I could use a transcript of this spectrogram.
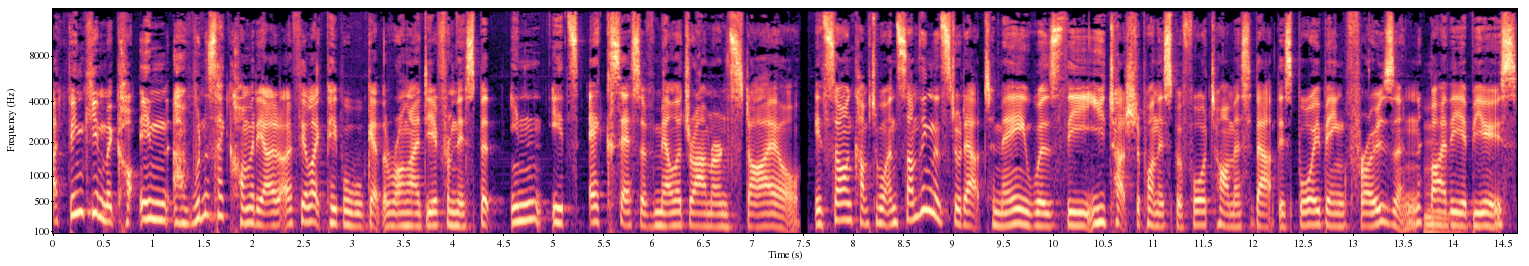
I think in the in I wouldn't say comedy. I, I feel like people will get the wrong idea from this, but in its excess of melodrama and style, it's so uncomfortable. And something that stood out to me was the you touched upon this before, Thomas, about this boy being frozen by mm. the abuse.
